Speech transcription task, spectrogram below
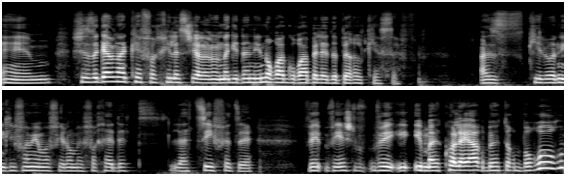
אמ, שזה גם הכיף אכילס שלנו, נגיד אני נורא גרועה בלדבר על כסף. אז כאילו אני לפעמים אפילו מפחדת להציף את זה, ואם הכל היה הרבה יותר ברור,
